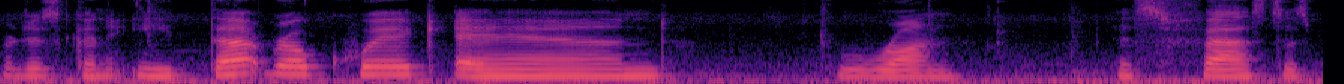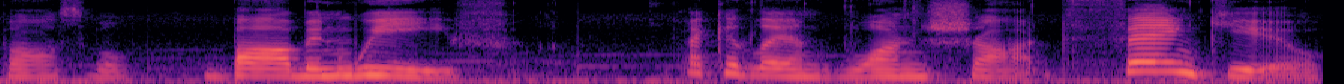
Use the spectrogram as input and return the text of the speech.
We're just gonna eat that real quick and run as fast as possible. Bob and weave. I could land one shot. Thank you.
